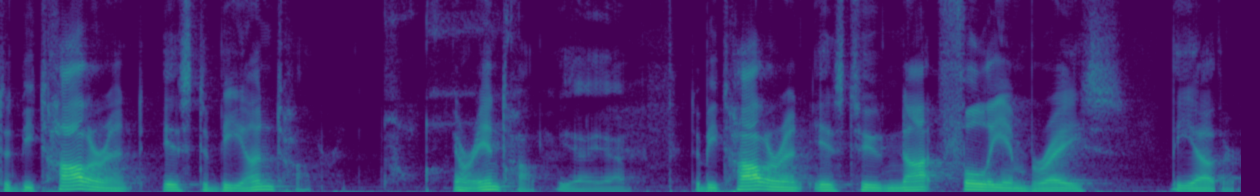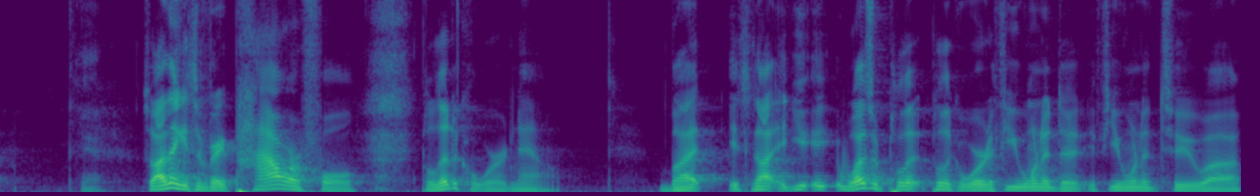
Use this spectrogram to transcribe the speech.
To be tolerant is to be intolerant. or intolerant. Yeah, yeah. To be tolerant is to not fully embrace the other. So I think it's a very powerful political word now, but it's not. It, it was a polit- political word if you wanted to. If you wanted to uh,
